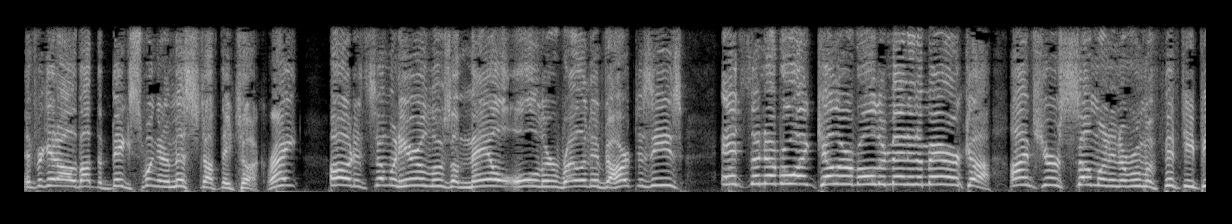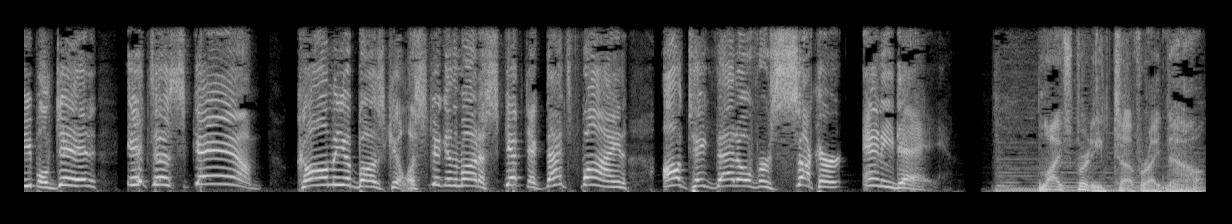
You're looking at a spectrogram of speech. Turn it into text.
and forget all about the big swing and a miss stuff they took, right? Oh, did someone here lose a male older relative to heart disease? It's the number one killer of older men in America. I'm sure someone in a room of 50 people did. It's a scam. Call me a buzzkill, a stick in the mud, a skeptic. That's fine. I'll take that over sucker any day. Life's pretty tough right now.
